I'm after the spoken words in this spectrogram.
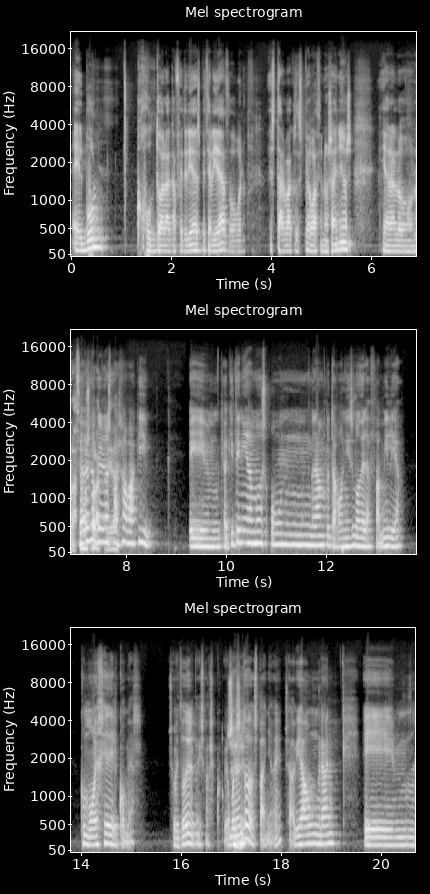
el boom junto a la cafetería de especialidad, o bueno, Starbucks despegó hace unos años y ahora lo, lo hacemos ¿sabes con lo la que nos pasaba aquí? Eh, que aquí teníamos un gran protagonismo de la familia como eje del comer, sobre todo en el País Vasco, pero Sí, bueno, sí. en toda España. ¿eh? O sea, había un gran... eh,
